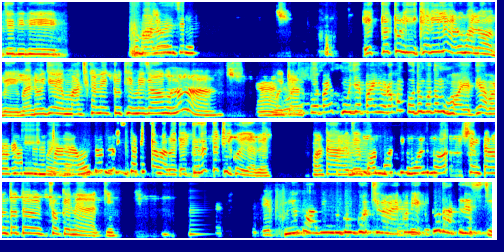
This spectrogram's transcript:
যে দিদি খুব ভালো হয়েছে। একটু একটু লিখে দিলে আরও ভালো হবে। মানে ওই যে মাঝখানে একটু থেমে যাওয়া হলো না? হ্যাঁ ওইটা খুঁজে পাইনি ওরকম প্রথম প্রথম হয় দিয়ে আবার ওটা ঠিক হয়ে হ্যাঁ যায়। ওইটা লিখে দিতে হবে দেখতে দেখতে ঠিক হয়ে যাবে। ওটা যে পরপর কি বলব সেইটা অন্তত চোখে নেয় আর কি। আমিও তো আগে এরকম করছিলাম এখন একটু ধাতে এসছে।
